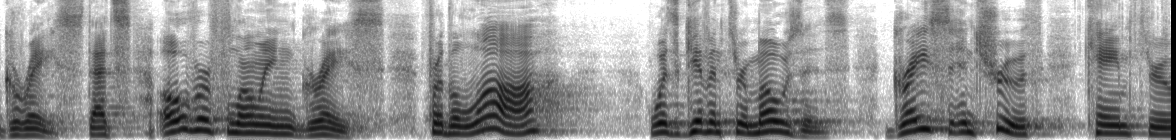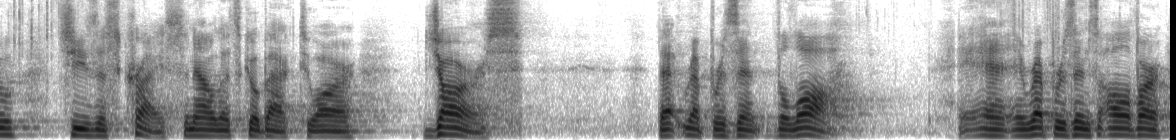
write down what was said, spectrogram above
grace. That's overflowing grace. For the law was given through Moses, grace and truth came through Jesus Christ. So now let's go back to our jars that represent the law. And it represents all of our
